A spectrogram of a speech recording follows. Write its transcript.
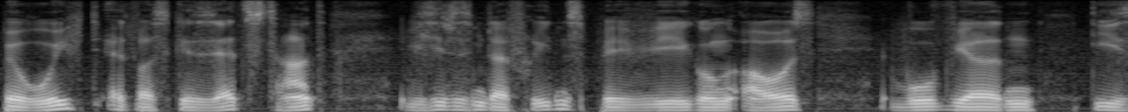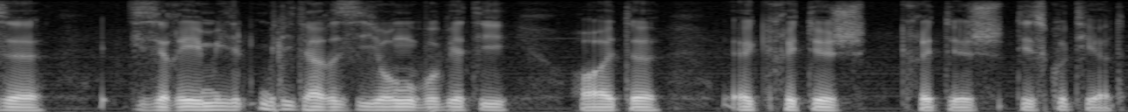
beruhigt, etwas gesetzt hat. Wie sieht es mit der Friedensbewegung aus? Wo werden diese, diese Remilitarisierung, wo wird die heute äh, kritisch, kritisch diskutiert?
